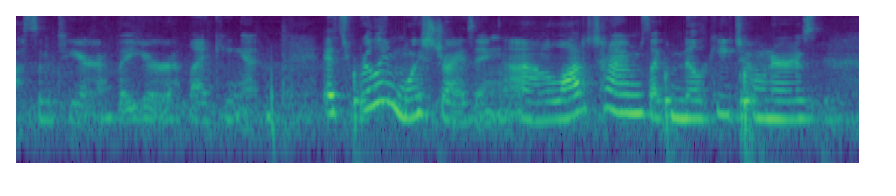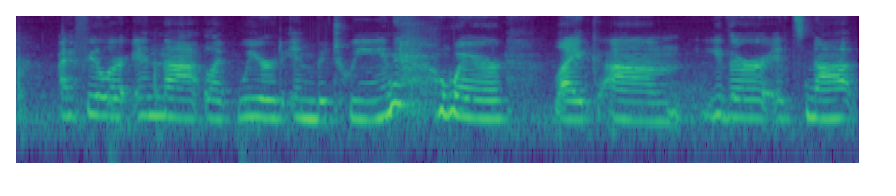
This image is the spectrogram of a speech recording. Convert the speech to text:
awesome to hear that you're liking it. It's really moisturizing. Um, a lot of times, like milky toners, I feel are in that like weird in between where like um, either it's not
